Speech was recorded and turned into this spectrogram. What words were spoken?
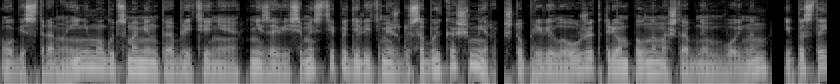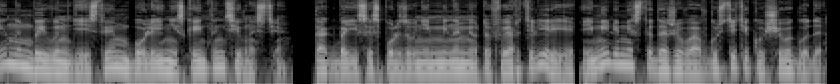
Обе страны не могут с момента обретения независимости поделить между собой Кашмир, что привело уже к трем полномасштабным войнам и постоянным боевым действиям более низкой интенсивности. Так бои с использованием минометов и артиллерии имели место даже в августе текущего года.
